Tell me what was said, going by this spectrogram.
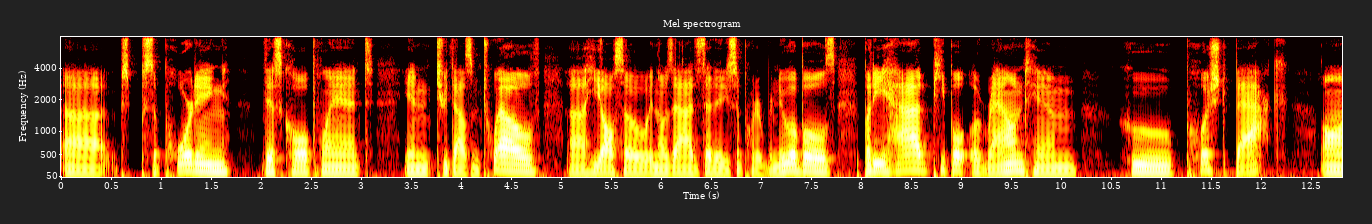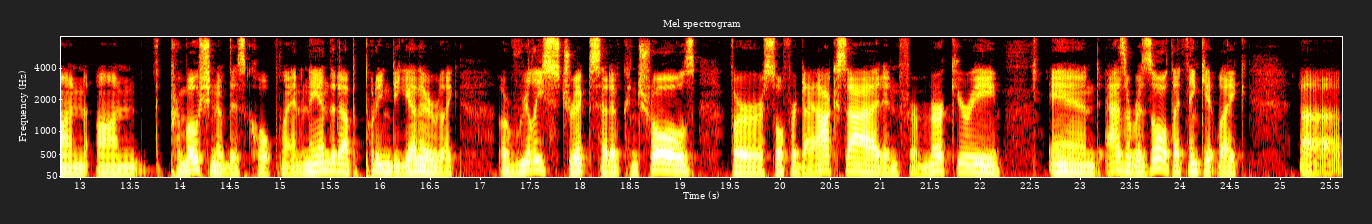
uh, supporting this coal plant in 2012. Uh, he also, in those ads, said that he supported renewables, but he had people around him who pushed back on on the promotion of this coal plant, and they ended up putting together like a really strict set of controls for sulfur dioxide and for mercury, and as a result, I think it like uh,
